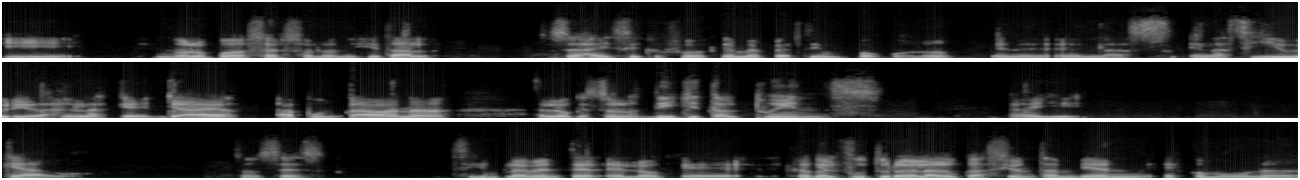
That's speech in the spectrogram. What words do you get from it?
y no lo puedo hacer solo en digital. Entonces ahí sí que fue que me perdí un poco, ¿no? En, en las, en las híbridas, en las que ya apuntaban a, a lo que son los digital twins. Ahí, ¿qué hago? Entonces, simplemente en lo que creo que el futuro de la educación también es como una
